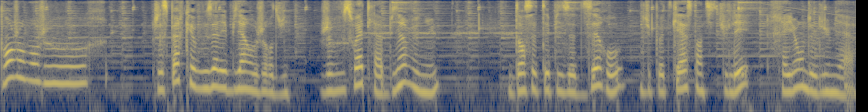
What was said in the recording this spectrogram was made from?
Bonjour, bonjour. J'espère que vous allez bien aujourd'hui. Je vous souhaite la bienvenue dans cet épisode 0 du podcast intitulé Rayon de lumière.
